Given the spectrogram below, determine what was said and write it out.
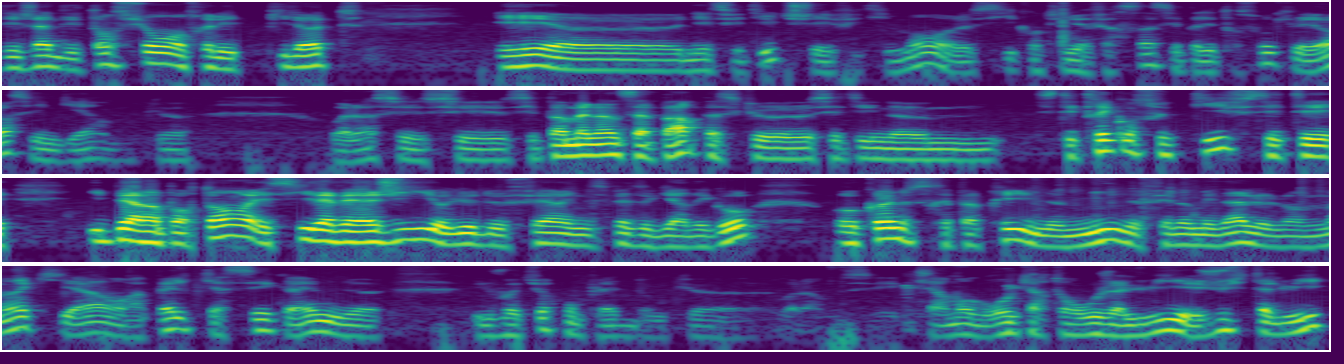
déjà des tensions entre les pilotes et euh, effectivement, euh, s'il continue à faire ça, c'est pas des tensions qu'il va y avoir, c'est une guerre. Donc euh, voilà, c'est- pas malin de sa part parce que c'était une, euh, c'était très constructif, c'était hyper important. Et s'il avait agi au lieu de faire une espèce de guerre d'ego, Ocon ne serait pas pris une mine phénoménale le lendemain qui a, on rappelle, cassé quand même une, voiture complète. Donc voilà, c'est clairement gros carton rouge à lui et juste à lui.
